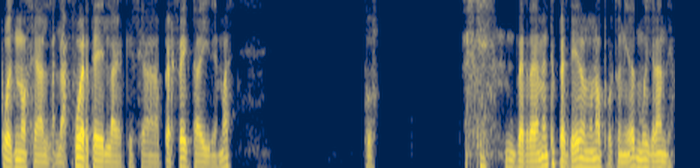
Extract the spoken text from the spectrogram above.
pues, no sea la la fuerte, la que sea perfecta y demás. Pues es que verdaderamente perdieron una oportunidad muy grande.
